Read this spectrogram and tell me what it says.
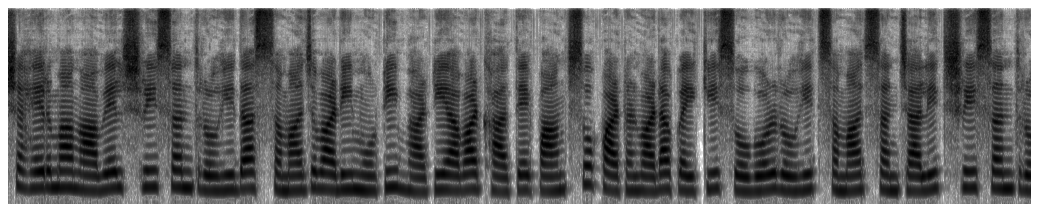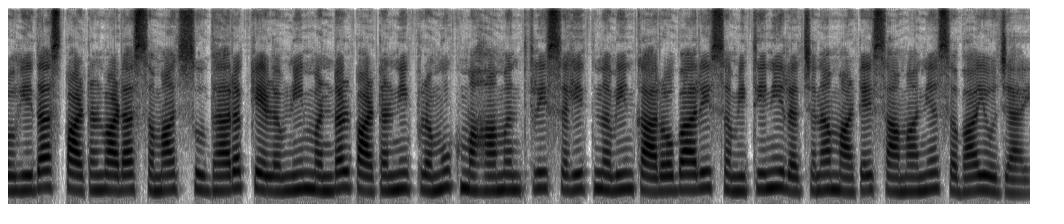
શહેરમાં આવેલ શ્રી સંત રોહિદાસ સમાજવાડી મોટી ભાટિયાવાડ ખાતે પાંચસો પાટણવાડા પૈકી સોગોળ રોહિત સમાજ સંચાલિત શ્રી સંત રોહિદાસ પાટણવાડા સમાજ સુધારક કેળવણી મંડળ પાટણની પ્રમુખ મહામંત્રી સહિત નવીન કારોબારી સમિતિની રચના માટે સામાન્ય સભા યોજાઈ.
